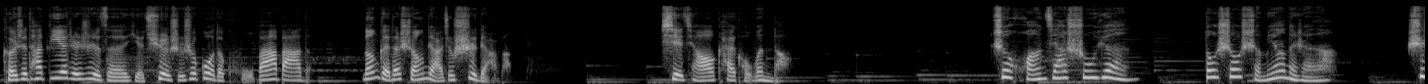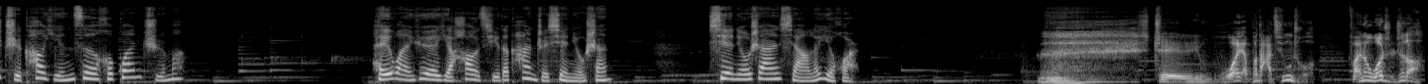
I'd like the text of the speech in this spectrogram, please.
可是他爹这日子也确实是过得苦巴巴的，能给他省点就是点吧。谢桥开口问道：“这皇家书院都收什么样的人啊？是只靠银子和官职吗？”裴婉月也好奇的看着谢牛山，谢牛山想了一会儿，唉。这我也不大清楚，反正我只知道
